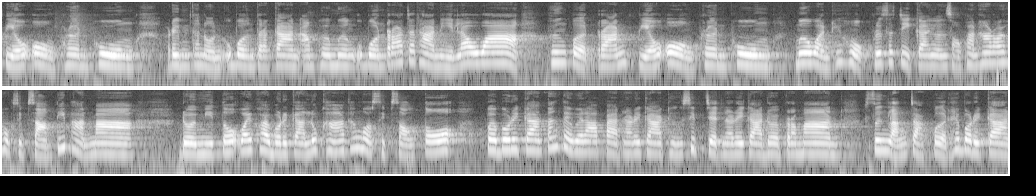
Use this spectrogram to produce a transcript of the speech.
เตี๋ยวโอ่งเพลินพุง ริมถนนอุบลตรการอำเภอเมืองอุบลราชธานีเล่าว่า เพิ่งเปิดร้านเตี๋ยวโอ่งเพลินพุง เมื่อวันที่ 6 พฤศจิกายน 2563 ที่ผ่านมา โดยมีโต๊ะไว้คอยบริการลูกค้าทั้งหมด 12 โต๊ะ เปิดบริการตั้งแต่เวลา 8 นาฬิกาถึง 17 นาฬิกาโดยประมาณ ซึ่งหลังจากเปิดให้บริการ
